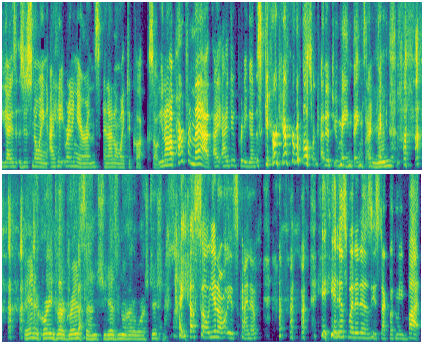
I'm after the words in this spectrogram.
you guys is just knowing I hate running errands and I don't like to cook. So, you know, apart from that, I, I do pretty good as caregiver, but those are kind of two main things, aren't And, they? and according to our grandson, she doesn't know how to wash dishes. yeah. So, you know, it's kind of, it is what it is. He's stuck with me. But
